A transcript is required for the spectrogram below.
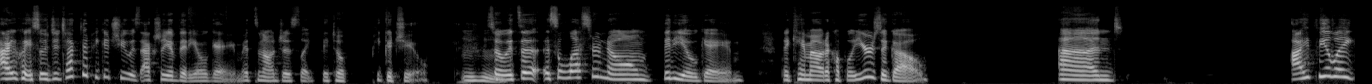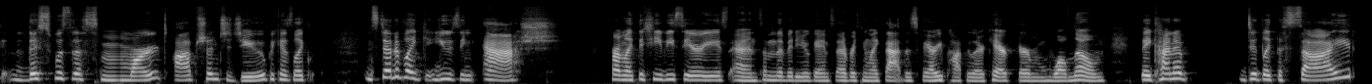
I, okay, so Detective Pikachu is actually a video game. It's not just like they took Pikachu. Mhm. So it's a it's a lesser known video game that came out a couple of years ago. And I feel like this was the smart option to do because like instead of like using Ash from like the TV series and some of the video games and everything like that, this very popular character well known, they kind of did like the side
